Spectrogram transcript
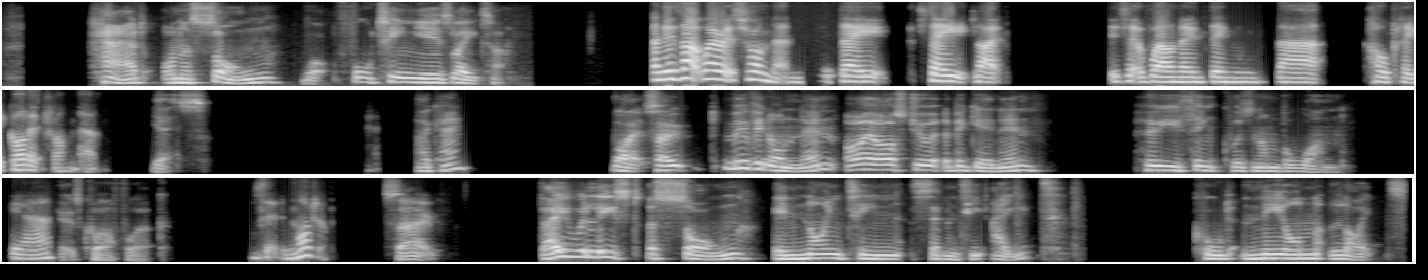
had on a song, what, 14 years later. And is that where it's from then? Did they say, like, is it a well known thing that Coldplay got it from them? Yes. Okay. Right. So moving on then, I asked you at the beginning who you think was number one. Yeah. It was Kraftwerk. Was it the model? So they released a song in 1978 called Neon Lights.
